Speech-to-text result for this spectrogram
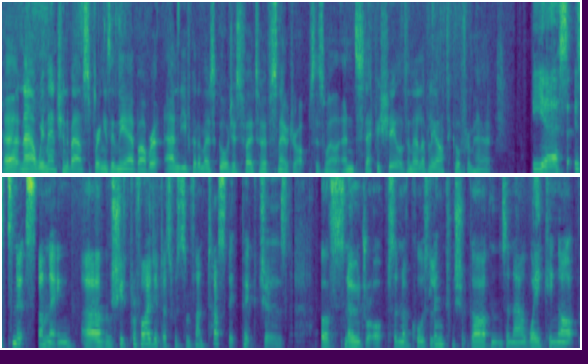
Uh, now, we mentioned about spring is in the air, Barbara, and you've got a most gorgeous photo of snowdrops as well, and Steffi Shields, and a lovely article from her. Yes, isn't it stunning? Um, she's provided us with some fantastic pictures of snowdrops, and of course, Lincolnshire gardens are now waking up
